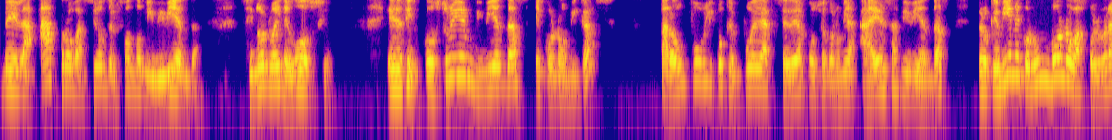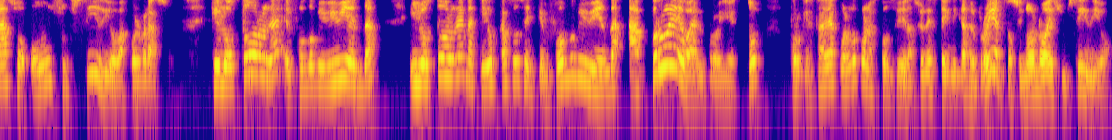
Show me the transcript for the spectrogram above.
de la aprobación del Fondo Mi Vivienda, si no, no hay negocio. Es decir, construyen viviendas económicas para un público que puede acceder con su economía a esas viviendas, pero que viene con un bono bajo el brazo o un subsidio bajo el brazo, que lo otorga el Fondo Mi Vivienda y lo otorga en aquellos casos en que el Fondo Mi Vivienda aprueba el proyecto porque está de acuerdo con las consideraciones técnicas del proyecto, si no, no hay subsidio.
